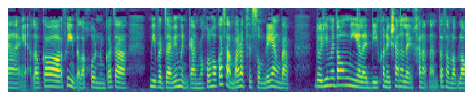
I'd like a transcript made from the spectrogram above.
ง่ายอะแล้วก็ผู้หญิงแต่ละคนมันก็จะ มีปัจจัยไม่เหมือนกันบางคนเขาก็สามารถแบบเสร็จสมได้อย่างแบบ โดยที่ไม่ต้องมีอะไรดีคอนเนคชันอะไรขนาดนั้น แต่สำหรับเรา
